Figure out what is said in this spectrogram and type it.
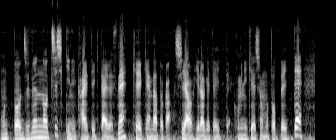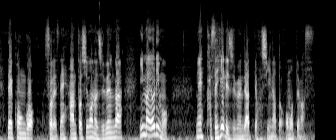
本当自分の知識に変えていきたいですね。経験だとか、視野を広げていって、コミュニケーションも取っていって、で、今後、そうですね、半年後の自分が、今よりも、ね、稼げる自分であってほしいなと思ってます。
